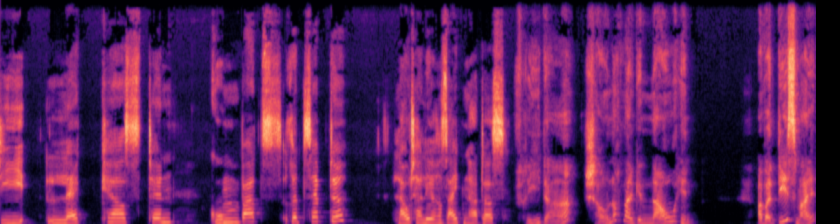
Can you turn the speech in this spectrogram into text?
Die leckersten Gumbats-Rezepte? Lauter leere Seiten hat das. Frieda, schau noch mal genau hin. Aber diesmal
